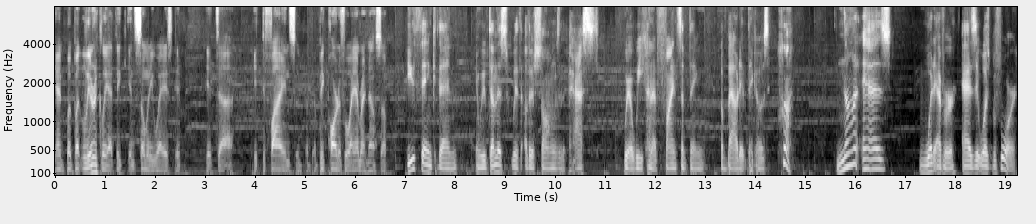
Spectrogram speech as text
And but but lyrically, I think in so many ways it it uh, it defines a, a big part of who I am right now. So. Do you think then, and we've done this with other songs in the past, where we kind of find something about it that goes, huh, not as whatever as it was before.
